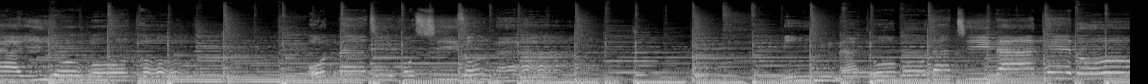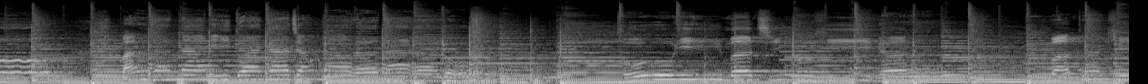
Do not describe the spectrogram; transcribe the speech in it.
太陽と同じ星空みんな友達だけどまだ何かが邪魔だよ。遠い街の日がまた消え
